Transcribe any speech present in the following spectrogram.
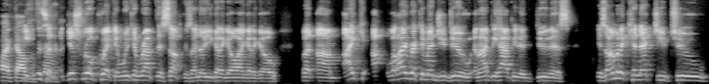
five thousand. Listen, just real quick, and we can wrap this up because I know you got to go. I got to go. But um, I- what I recommend you do, and I'd be happy to do this, is I'm going to connect you to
